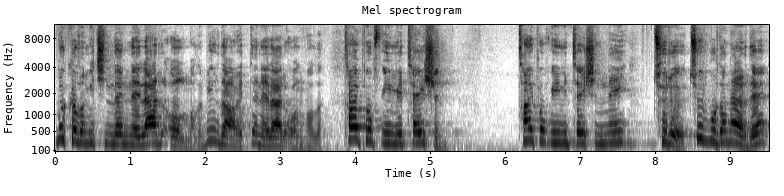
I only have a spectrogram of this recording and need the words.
Bakalım içinde neler olmalı? Bir davette neler olmalı? Type of invitation. Type of invitation ne? Türü. Tür burada nerede?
